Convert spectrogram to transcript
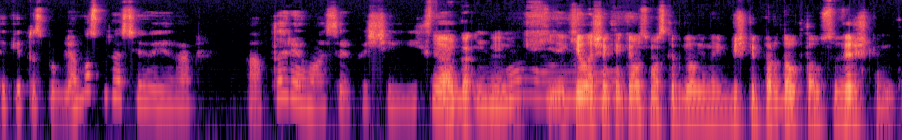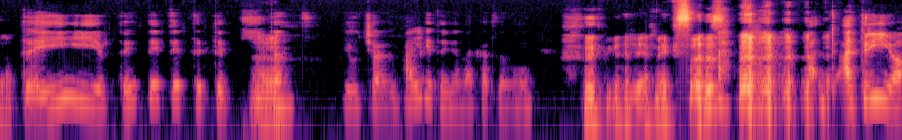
tai kaip tos problemos, kurios joje yra aptariamos ir kas čia vyksta. Jo, ga, ky- kyla šiek tiek jausmas, kad gal jinai biški per daug tau suvirškinta. Taip, taip, taip, taip, taip, taip. Būtent jaučia valgyti vieną kartą. jinai. Remixas. A- Atrijo,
